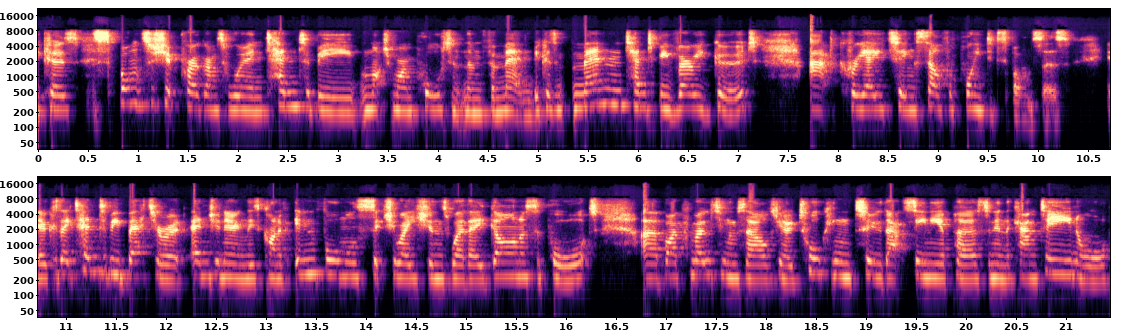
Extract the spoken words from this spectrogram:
because sponsorship programs for women tend to be much more important than for men men because men tend to be very good at creating self appointed sponsors you know, because they tend to be better at engineering these kind of informal situations where they garner support uh, by promoting themselves, you know, talking to that senior person in the canteen or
